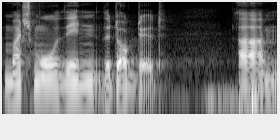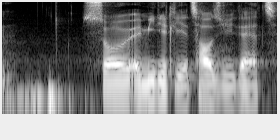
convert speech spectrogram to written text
much more than the dog did." Um, so immediately it tells you that.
